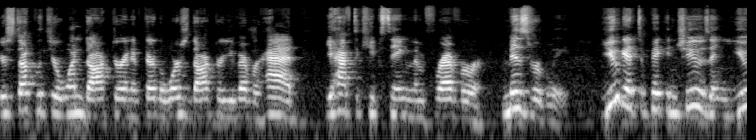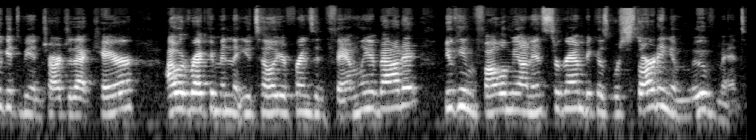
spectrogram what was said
you're stuck with your one doctor. And if they're the worst doctor you've ever had, you have to keep seeing them forever miserably. You get to pick and choose and you get to be in charge of that care. I would recommend that you tell your friends and family about it. You can follow me on Instagram because we're starting a movement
